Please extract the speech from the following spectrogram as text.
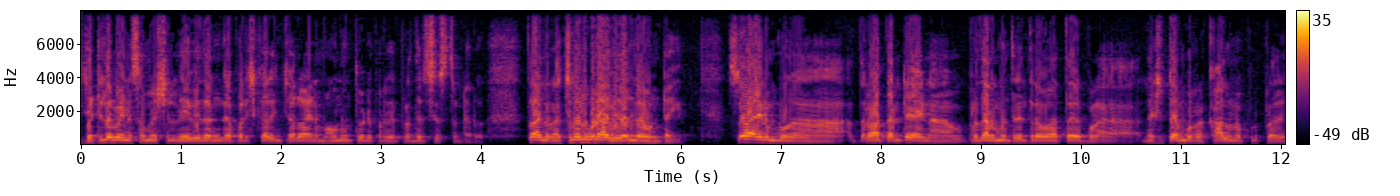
జటిలమైన సమస్యలు ఏ విధంగా పరిష్కరించాలో ఆయన మౌనంతో ప్రదర్శిస్తుంటారు. సో ఆయన రచనలు కూడా ఆ విధంగా ఉంటాయి. సో ఆయన తర్వాత అంటే ఆయన ప్రధానమంత్రి అయిన తర్వాత నెక్స్ట్ టైం కాలనప్పుడు ప్ర-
